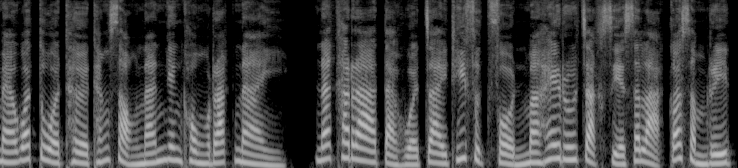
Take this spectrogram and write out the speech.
แม้ว่าตัวเธอทั้งสองนั้นยังคงรักใน นัคราแต่หัวใจที่ฝึกฝนมาให้รู้จักเสียสละก็สำฤทธิ์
